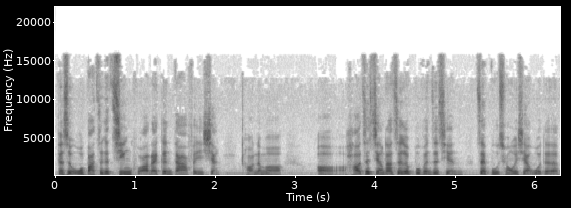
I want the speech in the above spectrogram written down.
但是我把这个精华来跟大家分享。好，那么哦，好，在讲到这个部分之前，再补充一下我的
